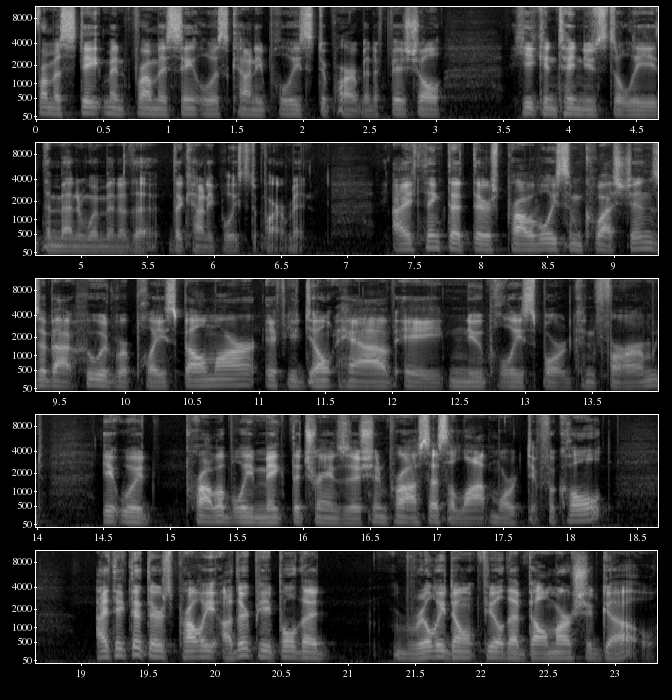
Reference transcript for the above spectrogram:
from a statement from a St. Louis County Police Department official, he continues to lead the men and women of the, the county police department. I think that there's probably some questions about who would replace Belmar if you don't have a new police board confirmed. It would probably make the transition process a lot more difficult. I think that there's probably other people that really don't feel that Belmar should go.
